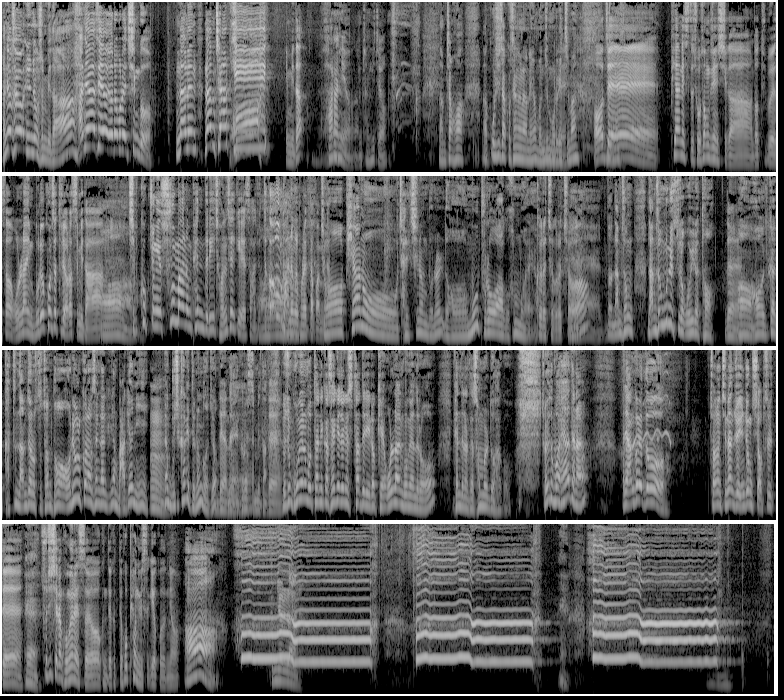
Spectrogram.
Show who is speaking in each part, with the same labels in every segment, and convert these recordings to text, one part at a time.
Speaker 1: 안녕하세요 윤정수입니다.
Speaker 2: 안녕하세요, 여러분의 친구. 나는 남창희입니다. 화란이요, 남창희죠.
Speaker 1: 남창화 아, 꽃이 자꾸 생각나네요. 뭔지 모르겠지만
Speaker 2: 어제 피아니스트 조성진 씨가 너튜브에서 온라인 무료 콘서트를 열었습니다.
Speaker 1: 아.
Speaker 2: 집콕 중에 수많은 팬들이 전 세계에서 아주 뜨거운 반응을 보냈다고 합니다.
Speaker 1: 저 피아노 잘 치는 분을 너무 부러워하고 흠모해요.
Speaker 2: 그렇죠, 그렇죠.
Speaker 1: 네, 또 남성 남성분일수록 오히려 더.
Speaker 2: 네.
Speaker 1: 어, 어, 그러니까 같은 남자로서 전 더 어려울 거라는 생각이 그냥 막연히 그냥 무식하게 드는 거죠.
Speaker 2: 음. 네, 네.
Speaker 1: 그렇습니다.
Speaker 2: 네.
Speaker 1: 요즘 공연을 못 하니까 세계적인 스타들이 이렇게 온라인 공연으로 팬들한테 선물도 하고 저희도 뭐 해야 되나요?
Speaker 2: 아니, 안 그래도 저는 지난주에 윤종수 씨 없을 때
Speaker 1: 예.
Speaker 2: 수지 씨랑 공연했어요. 근데 그때 호평 일색이었거든요.
Speaker 1: 아 금요일 날.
